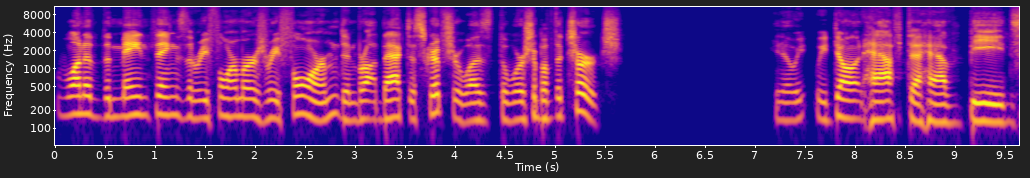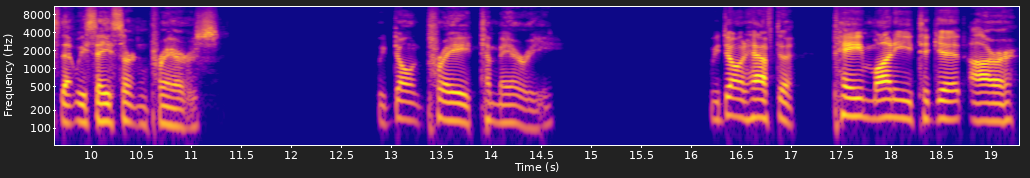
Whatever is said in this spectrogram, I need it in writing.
one of the main things the reformers reformed and brought back to Scripture was the worship of the church. You know, we, we don't have to have beads that we say certain prayers. We don't pray to Mary. We don't have to pay money to get our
